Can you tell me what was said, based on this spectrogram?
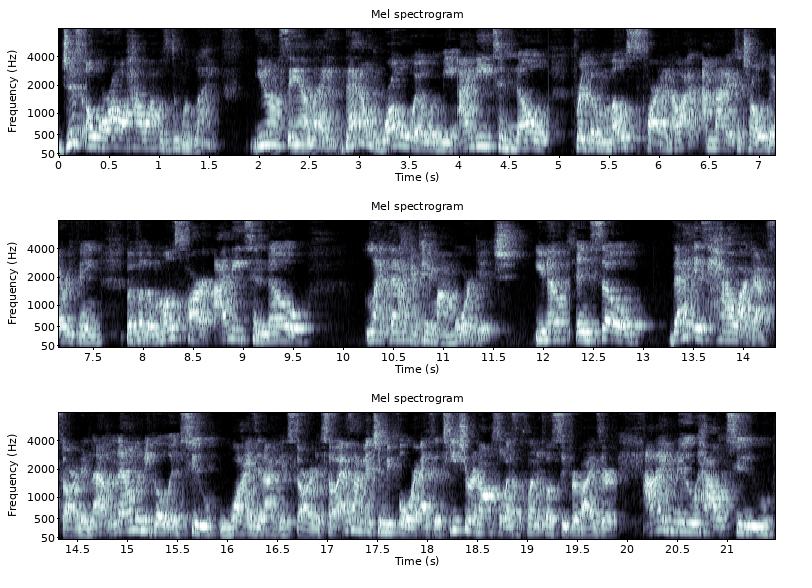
just overall how I was doing life. You know what I'm saying? Like that don't roll well with me. I need to know for the most part. I know I, I'm not in control of everything, but for the most part, I need to know like that I can pay my mortgage, you know? And so that is how I got started. Now, now let me go into why did I get started. So as I mentioned before, as a teacher and also as a clinical supervisor, I knew how to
